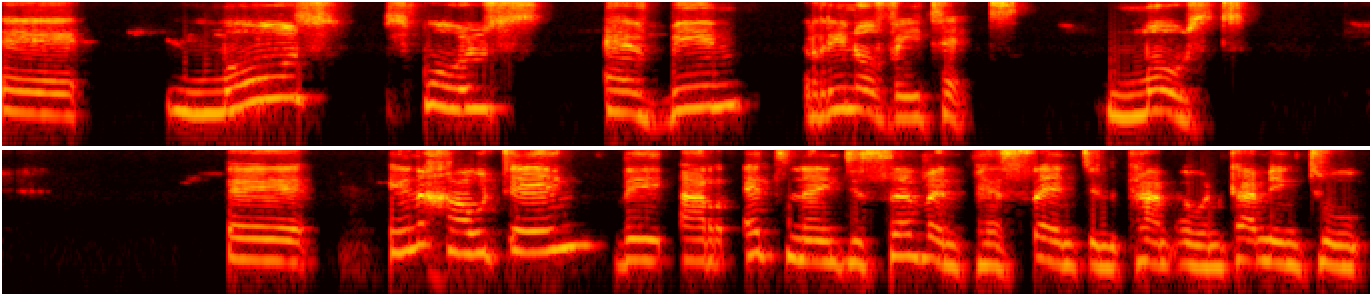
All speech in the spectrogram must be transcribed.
uh, most schools have been renovated. Most. Uh, in Gauteng, they are at 97% in com- when coming to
